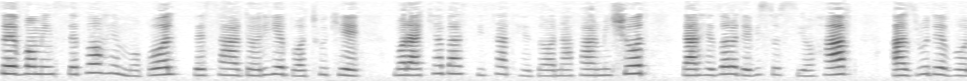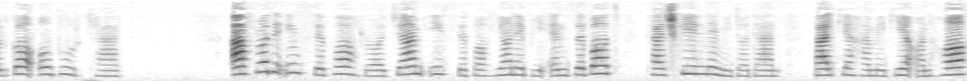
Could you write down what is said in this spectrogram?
سومین سپاه مغول به سرداری باتو که مرکب از 300 هزار نفر می‌شد در 1237 از رود ولگا عبور کرد. افراد این سپاه را جمعی سپاهیان بی تشکیل نمی‌دادند بلکه همگی آنها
